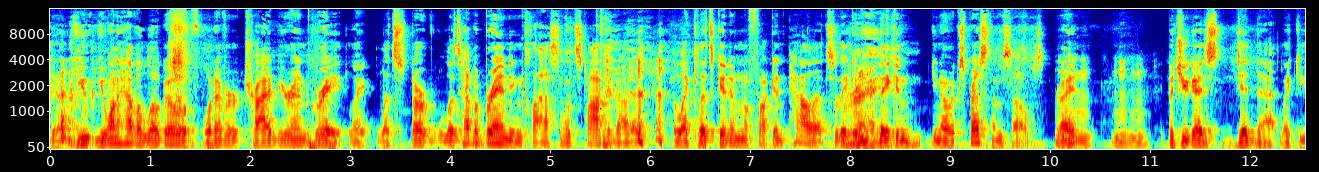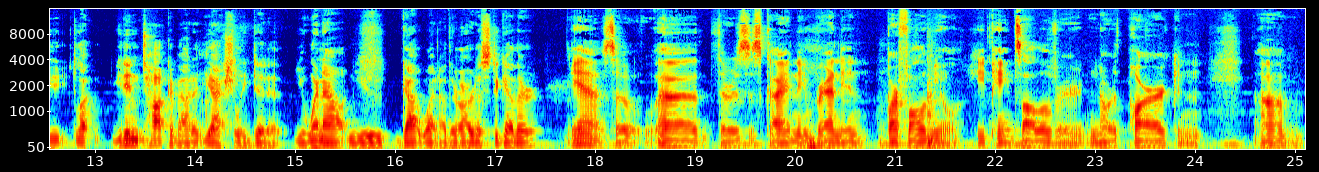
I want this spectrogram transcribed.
you know, you, you want to have a logo of whatever tribe you're in, great. Like, let's start, let's have a branding class and let's talk about it. But like, let's get them a fucking palette so they can, Right. they can, you know, express themselves. Right. Mm-hmm. But you guys did that. Like you, you didn't talk about it. You actually did it. You went out and you got what other artists together. Yeah, so uh, there was this guy named Brandon Bartholomew. He paints all over North Park and um,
